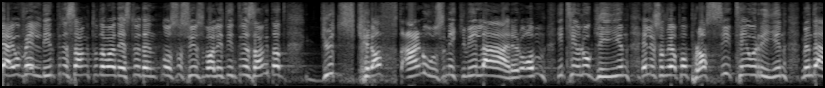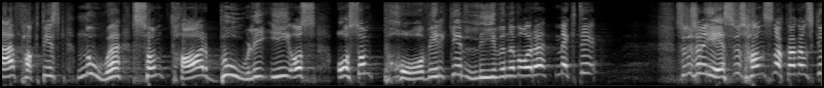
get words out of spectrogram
Det er jo veldig interessant, og det var jo det studentene også syntes var litt interessant, at Guds kraft er noe som ikke vi lærer om i teologien, eller som vi har på plass i teorien, men det er faktisk noe som tar bolig i oss, og som påvirker livene våre mektig. Så du skjønner, Jesus han snakka ganske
